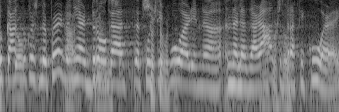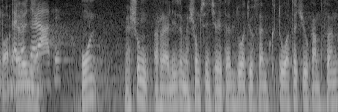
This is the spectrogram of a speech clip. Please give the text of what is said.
nuk ka, nuk është ndërprerë ndonjëherë droga e kultivuar në Lazarat, e trafikuar nga Lazarati? Unë me shumë realizëm, me shumë sinqeritet dua t'ju them këtu atë që ju kam thënë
